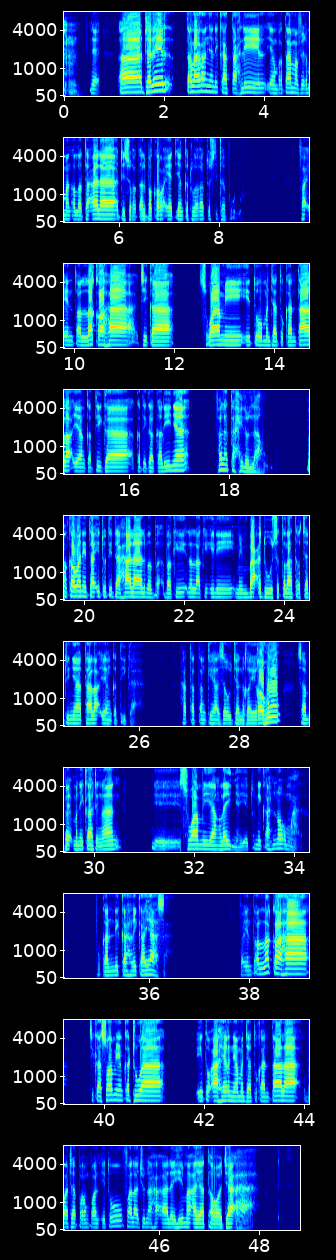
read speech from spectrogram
ya, uh, dalil terlarangnya nikah tahlil yang pertama firman Allah Ta'ala di surat Al-Baqarah ayat yang ke-230. Fa'in talaqaha jika suami itu menjatuhkan talak yang ketiga, ketiga kalinya, fala tahilullahu. Maka wanita itu tidak halal bagi lelaki ini mimba'du setelah terjadinya talak yang ketiga. Hatta tangkiha zaujan ghairahu sampai menikah dengan suami yang lainnya yaitu nikah normal bukan nikah rekayasa. Fa'in jika suami yang kedua itu akhirnya menjatuhkan talak kepada perempuan itu fala junaha alaihi ma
